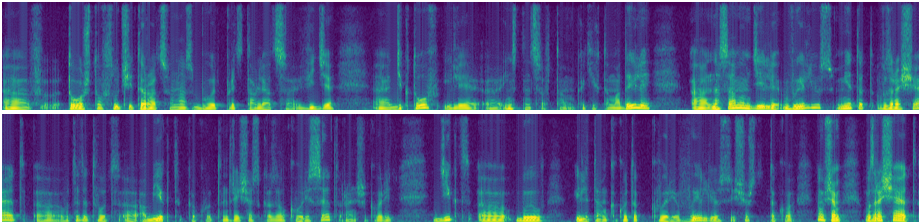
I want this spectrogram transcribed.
э, то, что в случае итерации у нас будет представляться в виде э, диктов или инстансов там каких-то моделей, на самом деле values метод возвращает вот этот вот объект, как вот Андрей сейчас сказал, query set, раньше query dict был, или там какой-то query values, еще что-то такое. Ну, в общем, возвращает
